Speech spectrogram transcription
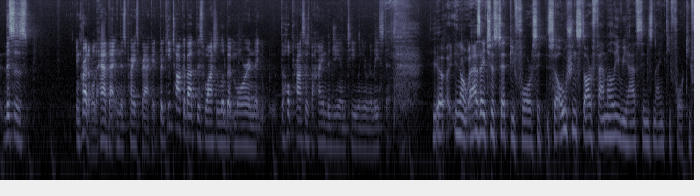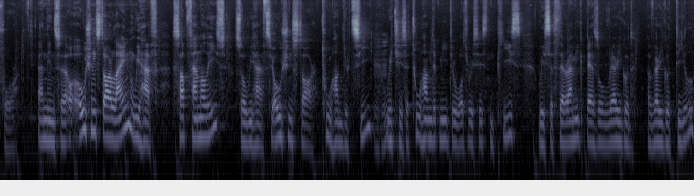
This is incredible to have that in this price bracket. But can you talk about this watch a little bit more and the, the whole process behind the GMT when you released it? Yeah, you know, as I just said before, the so Ocean Star family we have since 1944. And in the Ocean Star line, we have subfamilies. So we have the Ocean Star 200C, mm -hmm. which is a 200 meter water resistant piece with a ceramic bezel, very good, a very good deal.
